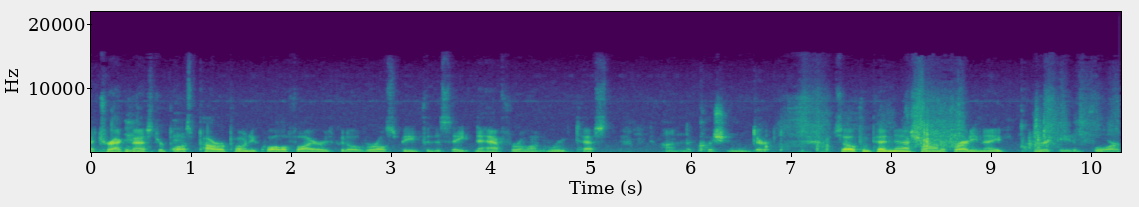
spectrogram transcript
A Trackmaster Plus Power Pony qualifier is good overall speed for this 8.5 furlong route test on the cushion dirt. So from Penn National on a Friday night, Rick Needham for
